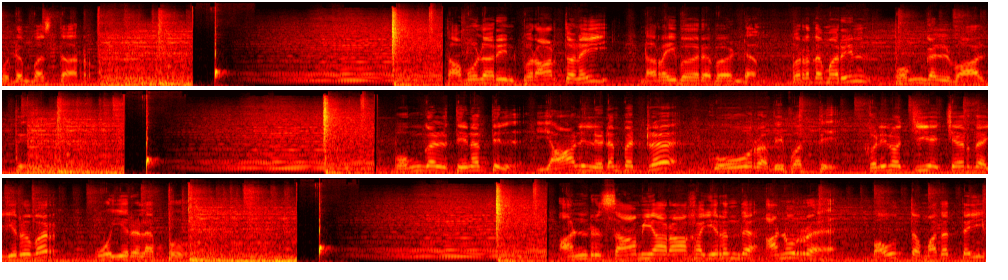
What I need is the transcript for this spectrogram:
குடும்பஸ்தர். தமிழரின் பிரார்த்தனை நிறைவேற வேண்டும். பிரதமரின் பொங்கல் வாழ்த்து. பொங்கல் தினத்தில் யாழில் இடம்பெற்ற கோர விபத்து. கிளிநொச்சியைச் சேர்ந்த இருவர் உயிரிழப்பு. அன்று சாமியாராக இருந்த அனுர பௌத்த மதத்தை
